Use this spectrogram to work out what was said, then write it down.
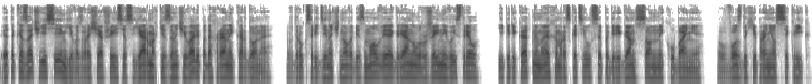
Это казачьи семьи, возвращавшиеся с ярмарки, заночевали под охраной кордона. Вдруг среди ночного безмолвия грянул ружейный выстрел и перекатным эхом раскатился по берегам сонной Кубани. В воздухе пронесся крик.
